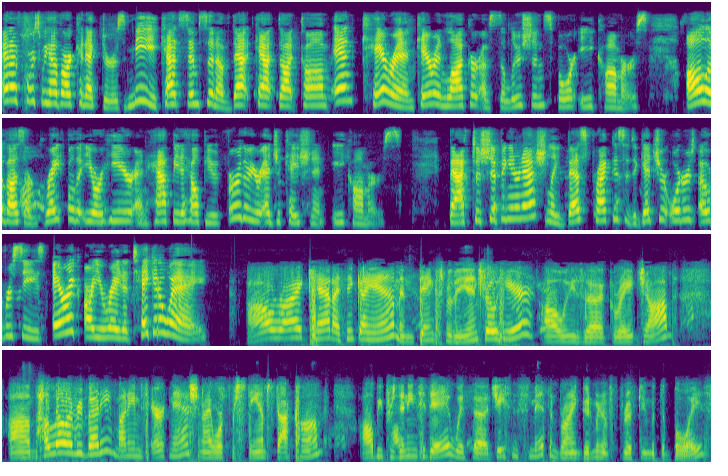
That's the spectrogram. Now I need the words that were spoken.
And of course, we have our connectors me, Kat Simpson of thatcat.com, and Karen, Karen Locker of Solutions for E Commerce. All of us are grateful that you're here and happy to help you further your education in e commerce. Back to shipping internationally. Best practices to get your orders overseas. Eric, are you ready to take it away? All right, Kat, I think I am, and thanks for the intro here. Always a great job. Um, hello, everybody. My name is Eric Nash, and I work for Stamps.com. I'll be presenting today with uh, Jason Smith and Bryan Goodman of Thrifting with the Boys.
